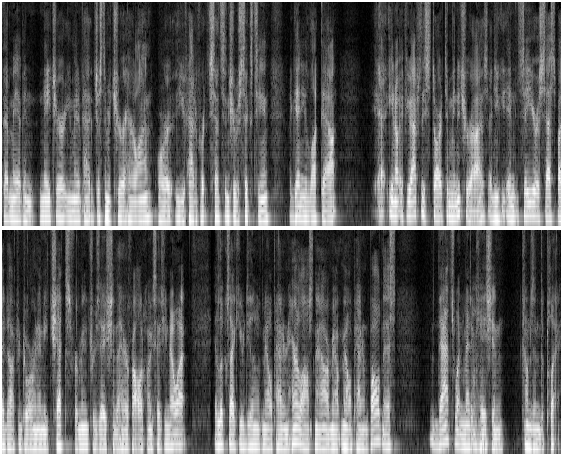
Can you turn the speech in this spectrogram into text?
that may have been nature. You may have had just a mature hairline, or you've had it for since you were 16. Again, you lucked out. Uh, You know, if you actually start to miniaturize, and you and say you're assessed by Dr. Dorin, and he checks for miniaturization of the hair follicle, and he says, you know what, it looks like you're dealing with male pattern hair loss now, or male, male pattern baldness. That's when medication comes into play.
